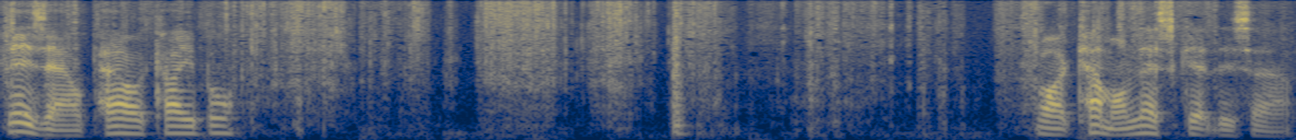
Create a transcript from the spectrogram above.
There's our power cable. Right come on let's get this out.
